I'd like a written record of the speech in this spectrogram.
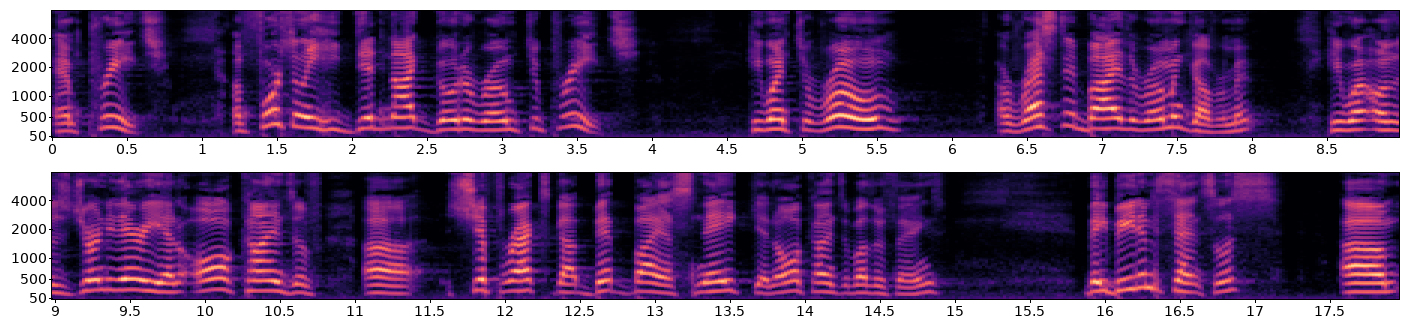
and preach. Unfortunately, he did not go to Rome to preach. He went to Rome, arrested by the Roman government. He went on his journey there. He had all kinds of uh, shipwrecks, got bit by a snake, and all kinds of other things. They beat him senseless, um,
